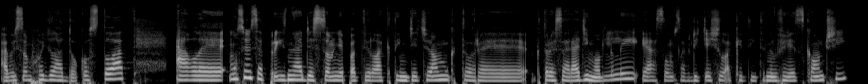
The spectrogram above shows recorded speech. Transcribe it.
aby som chodila do kostola, ale musím sa priznať, že som nepatrila k tým deťom, ktoré, ktoré sa radi modlili. Ja som sa vždy tešila, kedy ten ruženec skončí,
